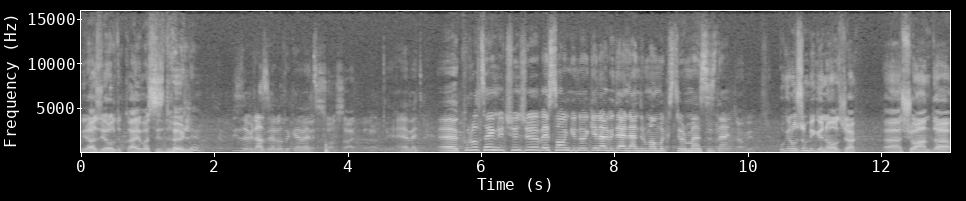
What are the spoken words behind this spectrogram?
Biraz yorulduk galiba siz de öyle. Biz de biraz yorulduk evet. son saatler artık. Evet. Ee, kurultayın üçüncü ve son günü genel bir değerlendirme almak istiyorum ben sizden. Tabii. Bugün uzun bir gün olacak. Ee, şu anda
